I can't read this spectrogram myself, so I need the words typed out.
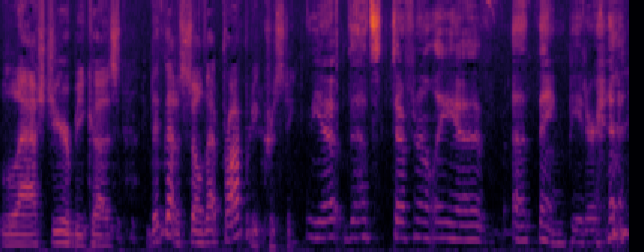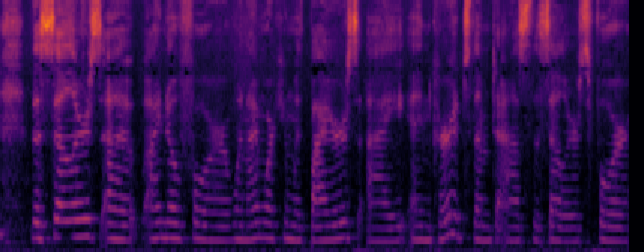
last year because they've got to sell that property, Christie. Yeah, that's definitely a, a thing, Peter. the sellers, uh, I know for when I'm working with buyers, I encourage them to ask the sellers for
